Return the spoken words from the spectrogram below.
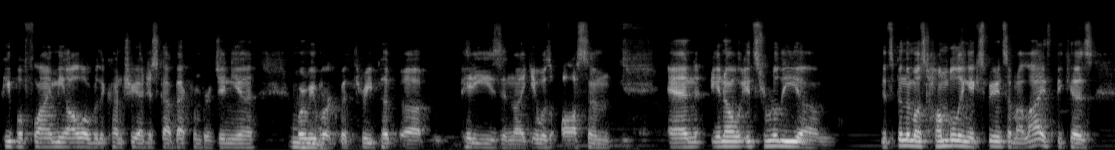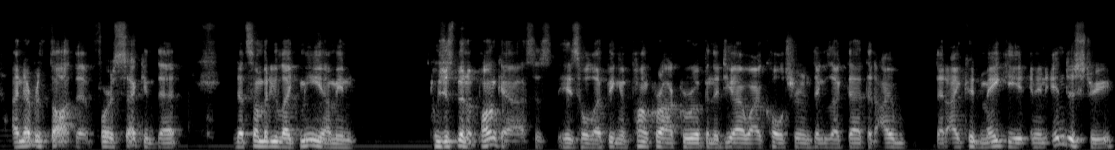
people flying me all over the country. I just got back from Virginia, where mm-hmm. we worked with three uh, pitties, and like it was awesome. And you know, it's really um, it's been the most humbling experience of my life because I never thought that for a second that that somebody like me, I mean, who's just been a punk ass his, his whole life, being in punk rock, grew up in the DIY culture and things like that, that I that I could make it in an industry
